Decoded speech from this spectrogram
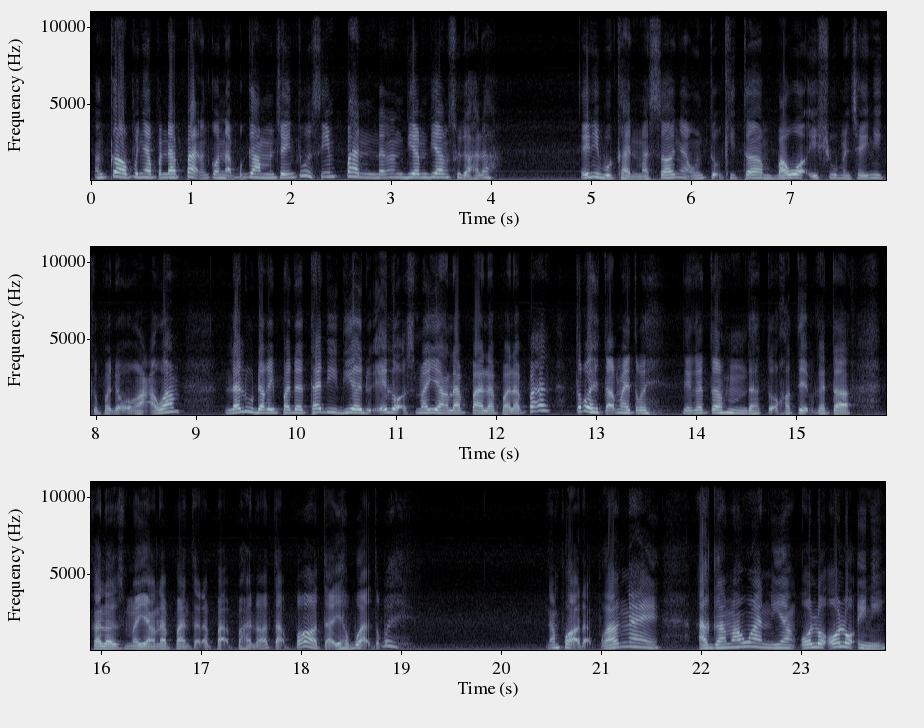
Engkau punya pendapat, engkau nak pegang macam itu, simpan dan diam-diam sudahlah. Ini bukan masanya untuk kita bawa isu macam ini kepada orang awam. Lalu daripada tadi dia elok semayang 8-8-8, terus tak main terus. Dia kata, hmm, dah Tok Khatib kata, kalau semayang 8 tak dapat pahala, tak apa, tak payah buat terus. Nampak tak perangai agamawan yang olok-olok ini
